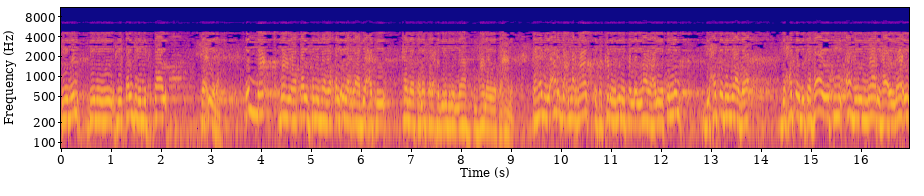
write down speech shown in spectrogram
في من؟ في, من؟ في قلبه مثقال شعيرة. ثم ما هو أقل ثم ما هو أقل إلى الرابعة كما سنشرح بإذن الله سبحانه وتعالى فهذه أربع مرات تتكرر منه صلى الله عليه وسلم بحسب ماذا؟ بحسب تفاوت أهل النار هؤلاء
